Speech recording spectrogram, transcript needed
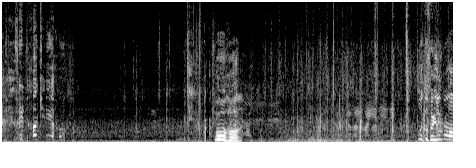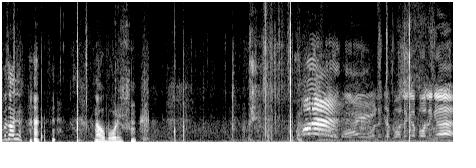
ओहो वो तो फील्डिंग पे वापस आ गया now bowling. बॉलिंग है है है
